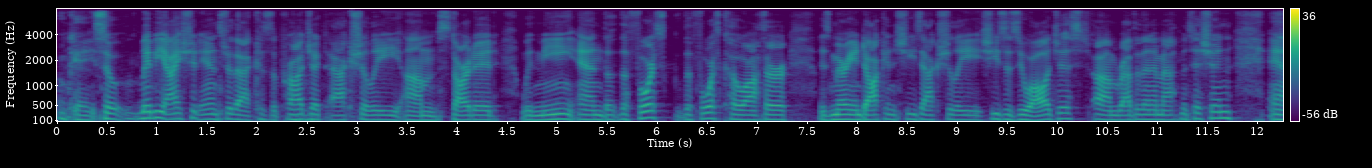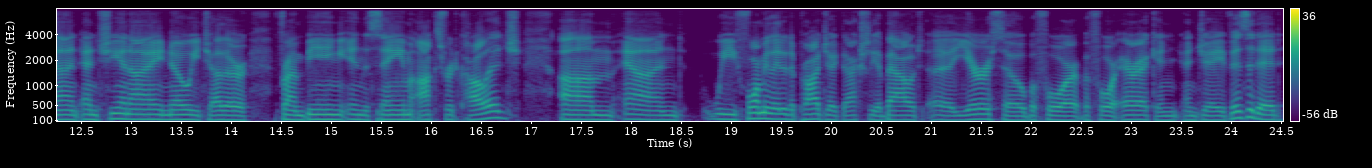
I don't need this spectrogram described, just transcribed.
Okay, so maybe I should answer that because the project actually um, started with me, and the, the fourth the fourth co-author is Marian Dawkins. She's actually she's a zoologist um, rather than a mathematician, and and she and I know each other from being in the same Oxford College, um, and we formulated a project actually about a year or so before before Erik and, and Jie visited,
